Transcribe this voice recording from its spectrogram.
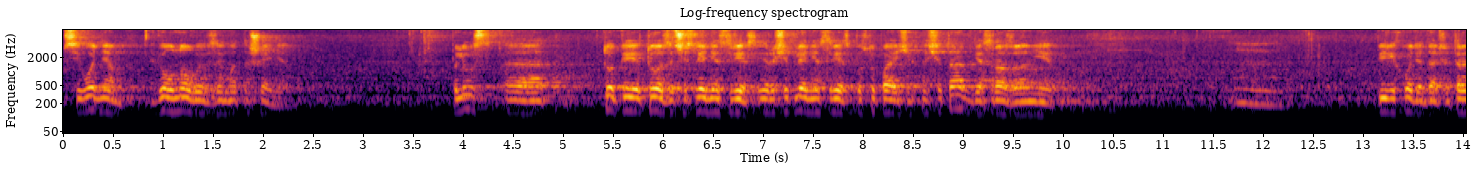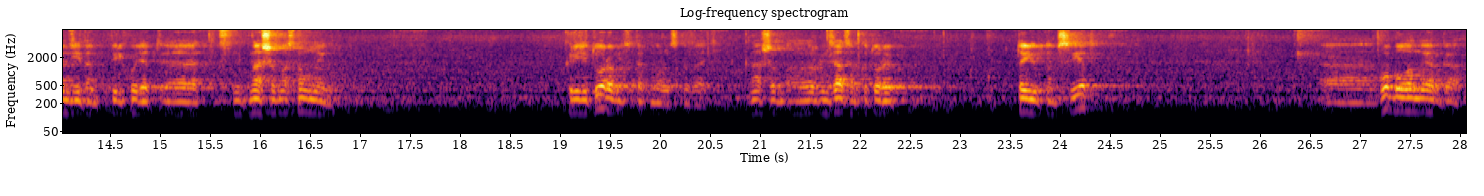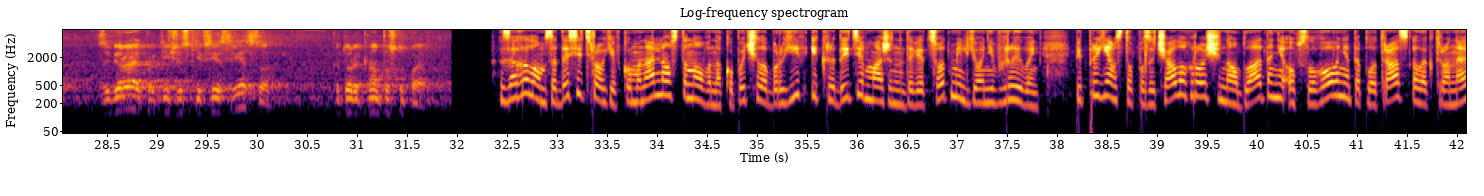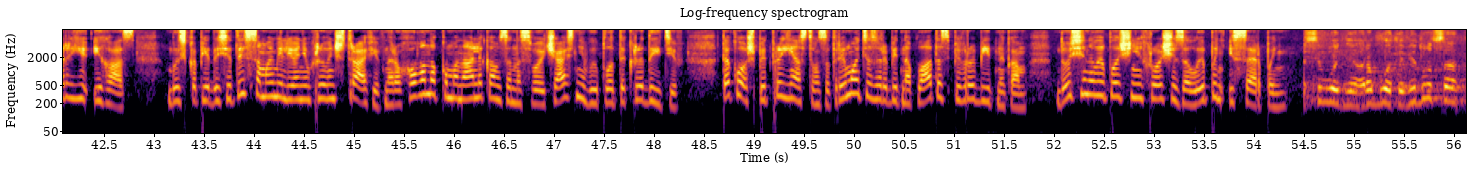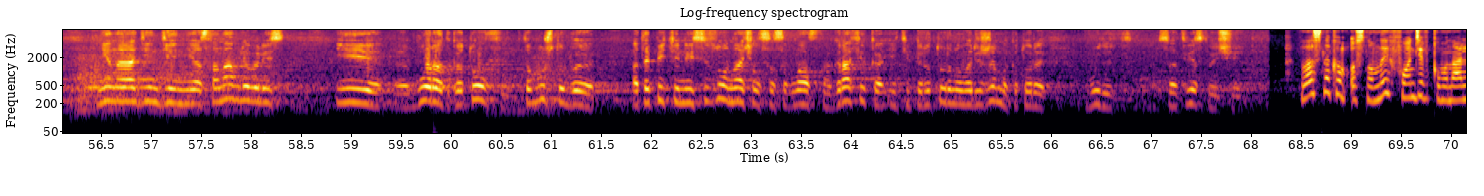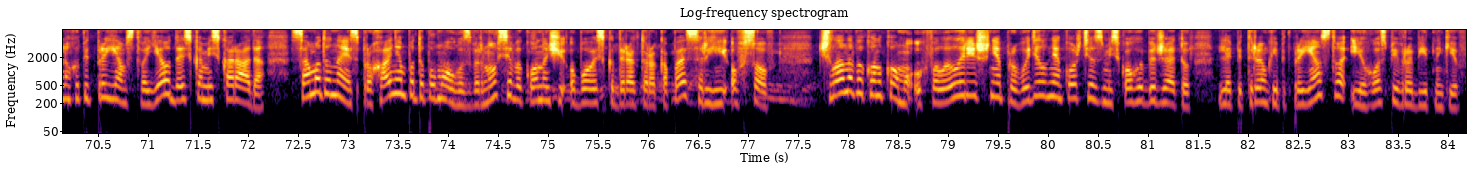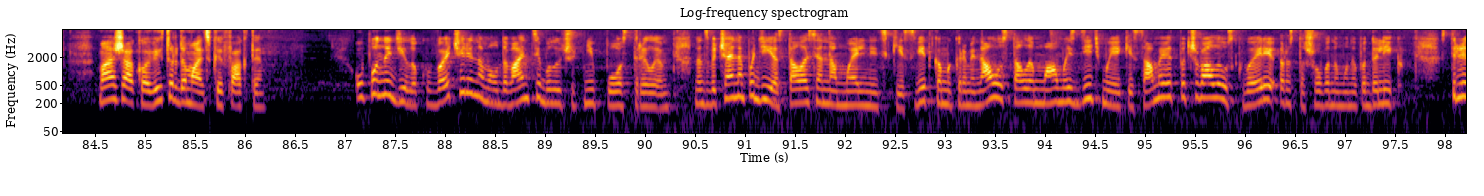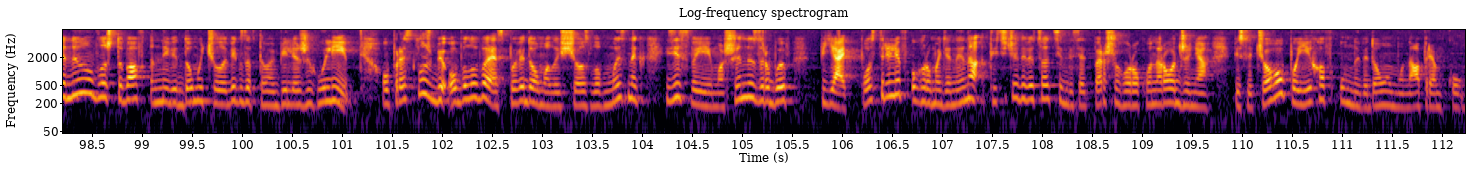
сегодня ввел новые взаимоотношения. Плюс э, то, то зачисление средств и расщепление средств, поступающих на счета, где сразу они переходят дальше транзитом, переходят э, к нашим основным кредиторам, если так можно сказать, к нашим э, организациям, которые дают нам свет, э, в облэнерго забирают практически все средства, которые к нам поступают. Загалом за 10 років комунальна установа накопичила боргів і кредитів майже на 900 мільйонів гривень. Підприємство позичало гроші на обладнання, обслуговування теплотрас, електроенергію і газ. Близько 57 мільйонів гривень штрафів нараховано комунальникам за несвоєчасні виплати кредитів. Також підприємством затримується заробітна плата співробітникам. Досі не виплачені гроші за липень і серпень. Сегодня работы ведутся, ни на один день не останавливались, и э, город готов к тому, чтобы отопительный сезон начался согласно графика и температурного режима, который будет соответствующий. Власником основних фондів комунального підприємства є Одеська міська рада. Саме до неї з проханням по допомогу звернувся виконуючий обов'язки директора КП Сергій Овсов. Члени виконкому ухвалили рішення про виділення коштів з міського бюджету для підтримки підприємства і його співробітників. Майя Жакова, Віктор Доманський. Факти. У понеділок ввечері на Молдаванці були чутні постріли. Надзвичайна подія сталася на Мельницькій. Свідками криміналу стали мами з дітьми, які саме відпочивали у сквері, розташованому неподалік. Стрілянину влаштував невідомий чоловік з автомобіля Жигулі. У прес-службі облвс повідомили, що зловмисник зі своєї машини зробив п'ять пострілів у громадянина 1971 року народження, після чого поїхав у невідомому напрямку.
